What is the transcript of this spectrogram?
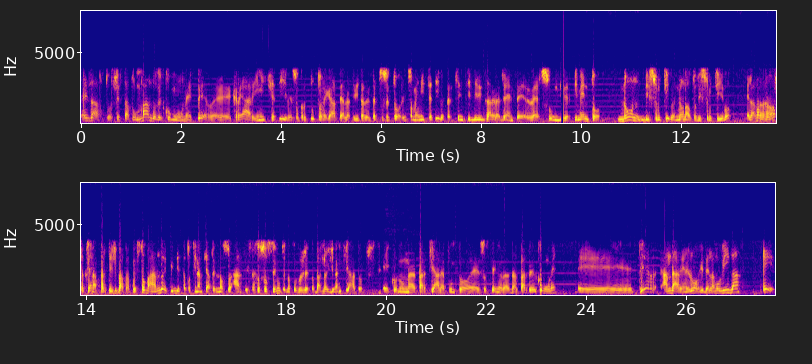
Esatto, c'è stato un bando del comune per eh, creare iniziative soprattutto legate alle attività del terzo settore, insomma iniziative per sensibilizzare la gente verso un divertimento non distruttivo e non autodistruttivo e la nostra uh-huh. associazione ha partecipato a questo bando e quindi è stato finanziato il nostro, anzi è stato sostenuto il nostro progetto da noi finanziato e con un parziale appunto eh, sostegno da, da, parte del comune eh, per andare nei luoghi della movida e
